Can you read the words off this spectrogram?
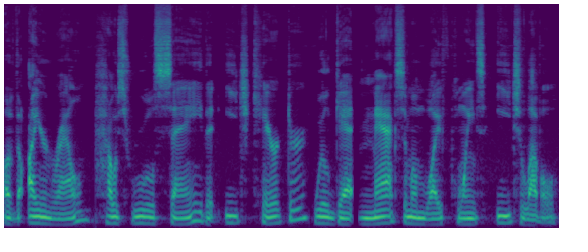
of the Iron Realm, house rules say that each character will get maximum life points each level,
